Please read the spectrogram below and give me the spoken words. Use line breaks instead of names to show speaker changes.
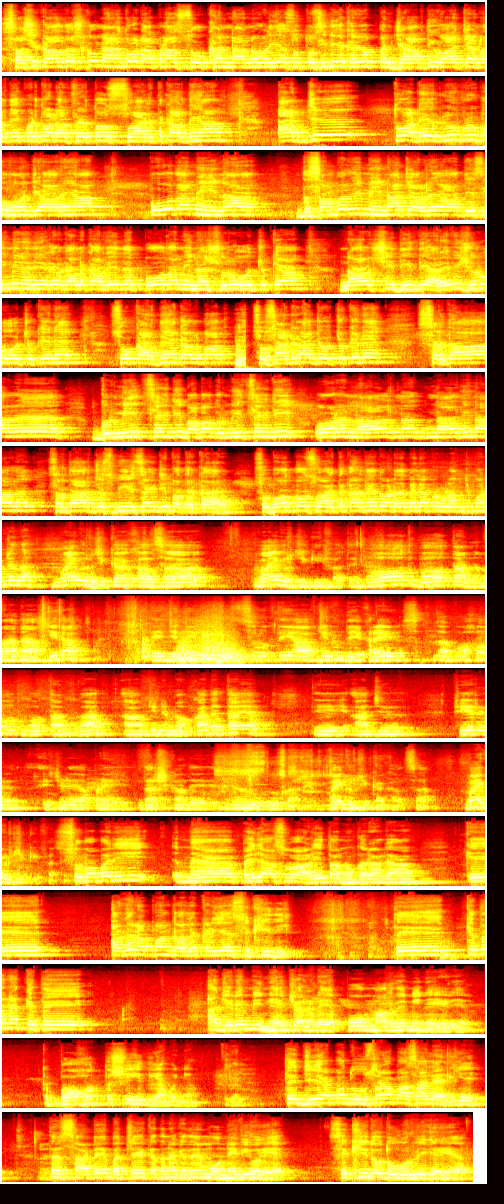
ਸਤਿ ਸ਼੍ਰੀ ਅਕਾਲ ਦਰਸ਼ਕੋ, ਮੈਂ ਤੁਹਾਡਾ ਆਪਣਾ ਸੋਖਨ ਨਾਨੋਵਾਲੀਆ। ਸੋ ਤੁਸੀਂ ਦੇਖ ਰਹੇ ਹੋ ਪੰਜਾਬ ਦੀ ਆਵਾਜ਼ ਚੈਨਲ ਤੇ ਇੱਕ ਵਾਰ ਤੁਹਾਡਾ ਫਿਰ ਤੋਂ ਸਵਾਗਤ ਕਰਦੇ ਹਾਂ। ਅੱਜ ਤੁਹਾਡੇ ਰੂਬਰੂ ਹੋਣ ਜਾ ਰਹੇ ਹਾਂ। ਪੋਹ ਦਾ ਮਹੀਨਾ, ਦਸੰਬਰ ਵੀ ਮਹੀਨਾ ਚੱਲ ਰਿਹਾ। ਦੇਸੀ ਮਹੀਨੇ ਦੀ ਅਗਰ ਗੱਲ ਕਰ ਲਈਏ ਤੇ ਪੋਹ ਦਾ ਮਹੀਨਾ ਸ਼ੁਰੂ ਹੋ ਚੁੱਕਿਆ। ਨਾਲ ਸ਼ਹੀਦੀ ਦਿਹਾੜੇ ਵੀ ਸ਼ੁਰੂ ਹੋ ਚੁੱਕੇ ਨੇ। ਸੋ ਕਰਦੇ ਹਾਂ ਗੱਲਬਾਤ। ਸੋ ਸਾਡੇ ਨਾਲ ਜੁੜ ਚੁੱਕੇ ਨੇ ਸਰਦਾਰ ਗੁਰਮੀਤ ਸਿੰਘ ਜੀ, ਬਾਬਾ ਗੁਰਮੀਤ ਸਿੰਘ ਜੀ ਔਰ ਨਾਲ ਨਾਲ- ਦੀ ਨਾਲ ਸਰਦਾਰ ਜਸਵੀਰ ਸਿੰਘ ਜੀ ਪੱਤਰਕਾਰ। ਸੋ ਬਹੁਤ ਬਹੁਤ ਸਵਾਗਤ ਕਰਦੇ ਹਾਂ ਤੁਹਾਡਾ ਪਹਿਲਾ ਪ੍ਰੋਗਰਾਮ 'ਚ ਪਹੁੰਚਣ ਦਾ।
ਵਾਹਿਗੁਰੂ ਜੀ ਕਾ ਖਾਲਸਾ, ਵਾਹਿਗੁਰੂ ਜੀ ਕੀ ਫਤਿਹ। ਬਹੁਤ ਬਹੁਤ ਧੰਨਵਾਦ ਆਪ ਜੀ ਦਾ। ਤੇ ਜਿੰਨੇ ਵੀ ਸਰੋਤੇ ਆਪ ਜੀ ਨੂੰ ਦੇਖ ਰਹੇ, ਸਭ ਦਾ ਬਹੁਤ ਬਹੁਤ ਧੰਨਵਾਦ। ਆਪ ਜੀ ਨੇ ਮੌਕਾ ਦਿੱਤਾ ਆ। ਤੇ ਅੱਜ ਫਿਰ ਇਹ ਜਿਹੜੇ ਆਪਣੇ ਦਰਸ਼ਕਾਂ ਦੇ ਜਿਹੜੇ ਰੂਬਰੂ ਕਰ ਰਹੇ ਹੋ। ਵਾਹਿਗੁਰੂ ਜੀ ਕਾ ਖਾਲਸਾ ਵਾਹਿਗੁਰੂ ਜੀ ਕੀ ਫਤਿਹ।
ਸੋ ਬਾਬਾ ਜੀ ਮੈਂ ਪਹਿਲਾ ਸਵਾਲ ਹੀ ਤੁਹਾਨੂੰ ਕਰਾਂਗਾ ਕਿ ਅਗਰ ਆਪਾਂ ਗੱਲ ਕਰੀਏ ਸਿੱਖੀ ਦੀ ਤੇ ਕਿਤੇ ਨਾ ਕਿਤੇ ਆ ਜਿਹੜੇ ਮਹੀਨੇ ਚੱਲ ਰਹੇ ਆ ਪੋ ਮਗ ਦੇ ਮਹੀਨੇ ਜਿਹੜੇ ਆ ਕਿ ਬਹੁਤ ਸ਼ਹੀਦੀਆਂ ਹੋਈਆਂ। ਤੇ ਜੇ ਆਪਾਂ ਦੂਸਰਾ ਪਾਸਾ ਲੈ ਲਈਏ ਤੇ ਸਾਡੇ ਬੱਚੇ ਕਿਤੇ ਨਾ ਕਿਤੇ ਮੋਨੇ ਵੀ ਹੋਏ ਆ ਸਿੱਖੀ ਤੋਂ ਦੂਰ ਵੀ ਗਏ ਆ।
